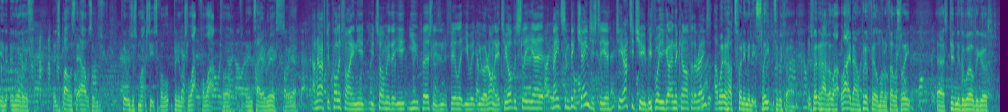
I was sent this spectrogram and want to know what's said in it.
in, in others. It just balanced it out. So we just, I think we just matched each other pretty much lap for lap for, for the entire race. So yeah. I know after qualifying, you, you told me that you, you personally didn't feel that you were, you were on it. You obviously uh, made some big changes to your to your attitude before you got in the car for the race. I went and had 20 minutes sleep. To be fair, I just went and had a lie down, put a film on, and fell asleep. Uh, it did me the world of good.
